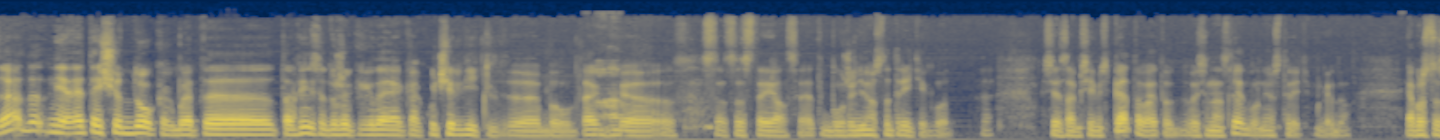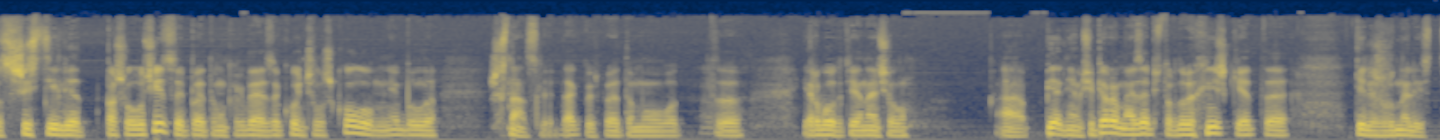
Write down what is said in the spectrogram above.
Да, да, нет, это еще до, как бы, это, там финис, это уже когда я как учредитель э, был, так, ага. э, состоялся, это был уже 93-й год. Я сам 75-го, это 18 лет был в 93-м году. Я просто с 6 лет пошел учиться, и поэтому, когда я закончил школу, мне было 16 лет, так, то есть поэтому вот э, и работать я начал, а, первая, вообще первая моя запись в трудовой книжке, это тележурналист.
